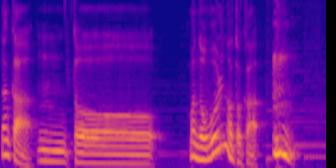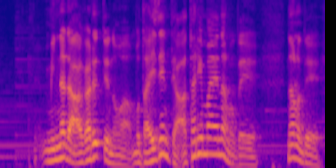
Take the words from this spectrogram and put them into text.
なんか、うんと、まあ、登るのとか みんなで上がるっていうのはもう大前提当たり前なので、なので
